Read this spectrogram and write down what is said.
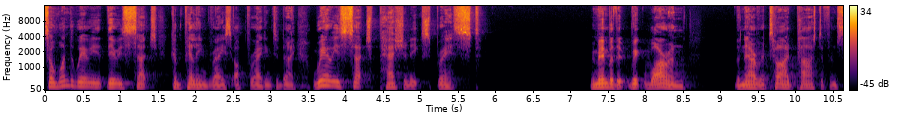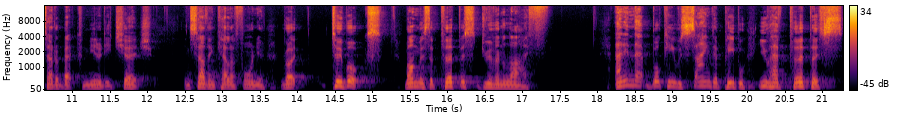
So I wonder where there is such compelling grace operating today. Where is such passion expressed? Remember that Rick Warren, the now retired pastor from Saddleback Community Church in Southern California, wrote two books. One was The Purpose Driven Life. And in that book, he was saying to people, You have purpose.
